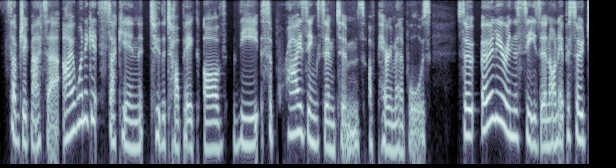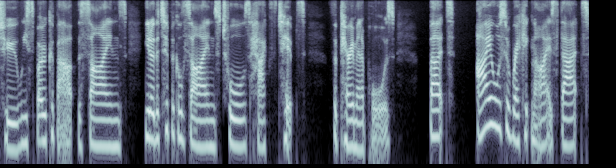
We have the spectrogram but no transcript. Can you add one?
subject matter, I want to get stuck in to the topic of the surprising symptoms of perimenopause. So, earlier in the season on episode two, we spoke about the signs, you know, the typical signs, tools, hacks, tips for perimenopause. But I also recognize that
